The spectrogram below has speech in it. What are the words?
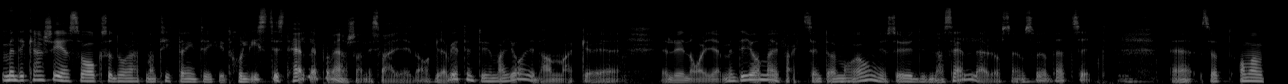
Men det kanske är så också då att man tittar inte riktigt holistiskt heller på människan i Sverige idag. Jag vet inte hur man gör i Danmark eh, eller i Norge. Men det gör man ju faktiskt inte. Många gånger så är det dina celler och sen så that's it. Mm. Så att om man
